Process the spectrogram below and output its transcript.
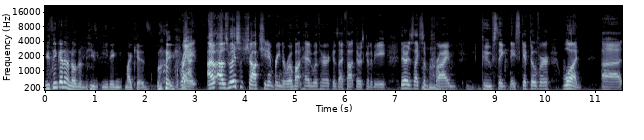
You think I don't know that he's eating my kids? like, Right. I, I was really shocked she didn't bring the robot head with her because I thought there was going to be there's like some Mm-hmm. prime goofs they they skipped over. One, uh,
